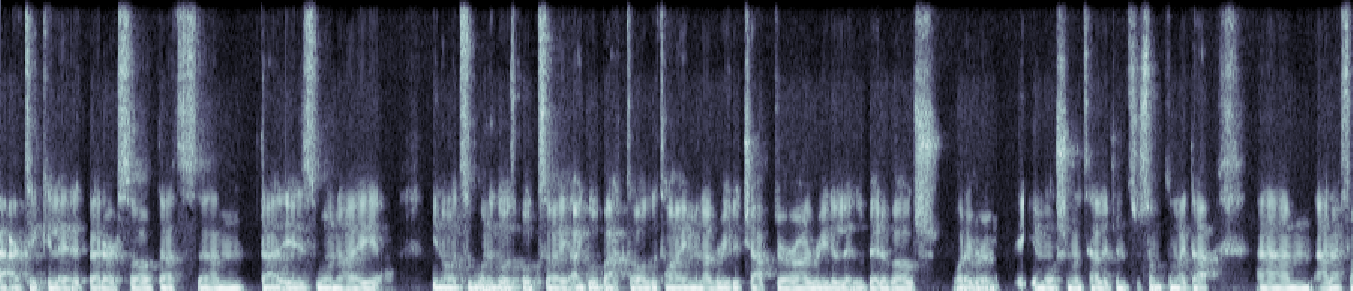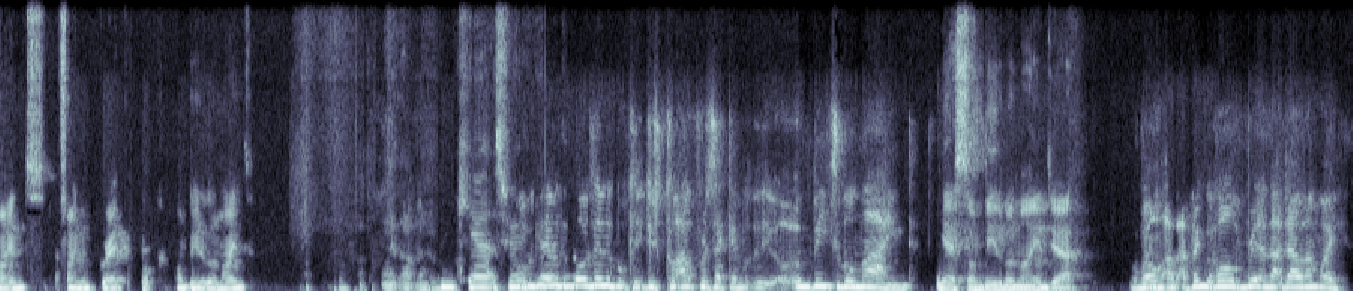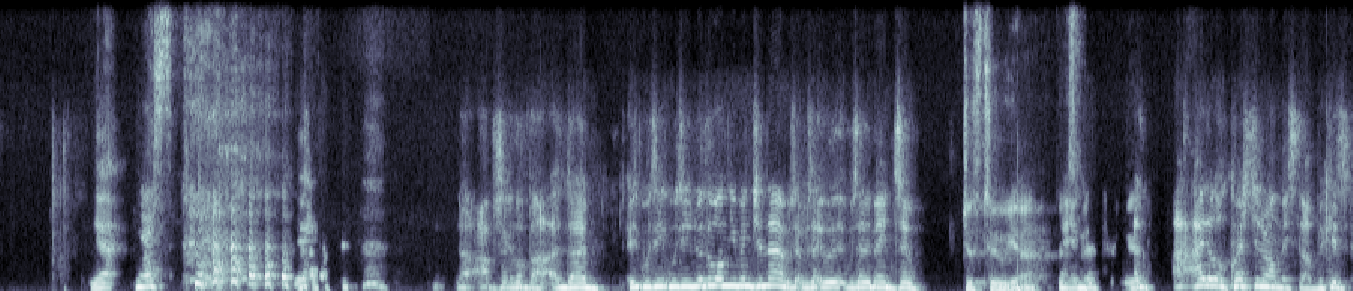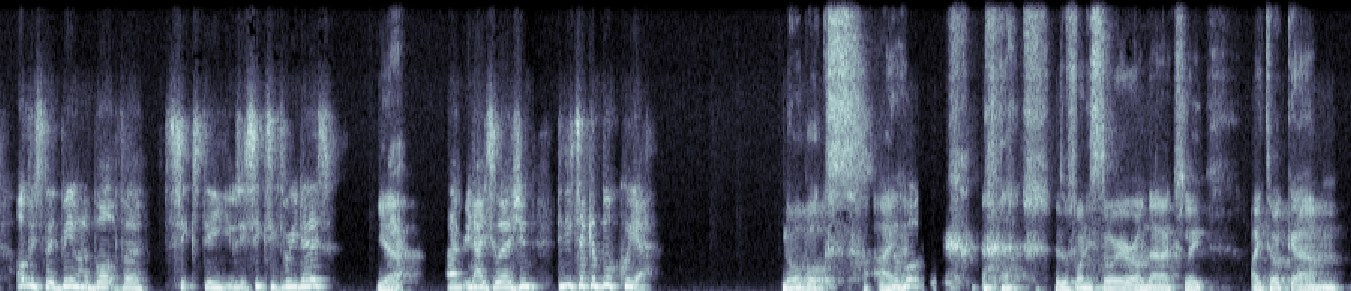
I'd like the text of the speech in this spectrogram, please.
articulate it better. So that's um, that is one I, you know, it's one of those books I, I go back to all the time, and I'll read a chapter, or I'll read a little bit about whatever emotional intelligence or something like that, um, and I find I find great book, Unbeatable Mind. Like that one. Thank you. That's really what good. What was in the book? Can you just cut out for a second? Unbeatable Mind. Yes, Unbeatable Mind. Yeah. Well, um, I think we've all written that down, haven't we? Yeah. Yes. yeah. No, absolutely love that. And um, was it was it another one you mentioned there? Was it was it was it the main two? Just two, yeah. And, yeah. I had a little question on this though, because obviously being on a boat for sixty was it sixty three days? Yeah. yeah um, in isolation. Did you take a book with you? No books. I book. there's a funny story around that actually. I took um,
